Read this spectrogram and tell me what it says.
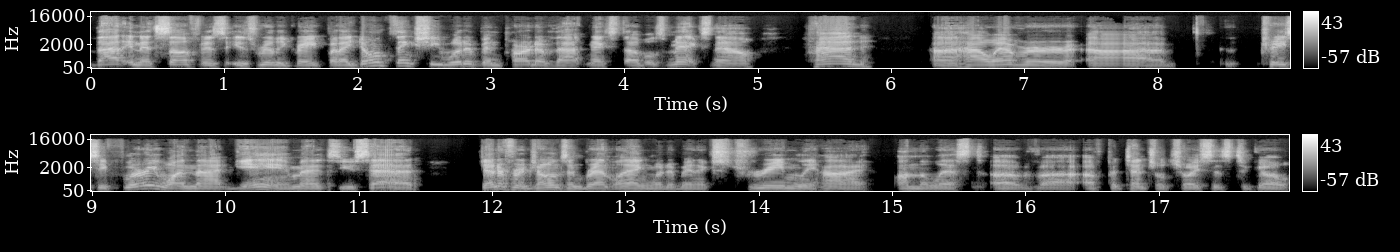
that in itself is is really great. But I don't think she would have been part of that mixed doubles mix. Now, had uh, however uh, Tracy Fleury won that game, as you said, Jennifer Jones and Brent Laing would have been extremely high on the list of uh, of potential choices to go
